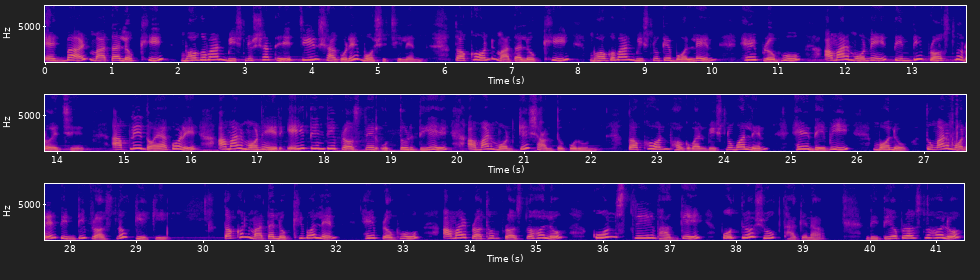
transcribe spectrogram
একবার মাতা লক্ষ্মী ভগবান বিষ্ণুর সাথে চির সাগরে বসেছিলেন। তখন মাতা লক্ষ্মী ভগবান বিষ্ণুকে বললেন, হে প্রভু, আমার মনে তিনটি প্রশ্ন রয়েছে। আপনি দয়া করে আমার মনের এই তিনটি প্রশ্নের উত্তর দিয়ে আমার মনকে শান্ত করুন। তখন ভগবান বিষ্ণু বললেন, হে দেবী, বলো, তোমার মনের তিনটি প্রশ্ন কি কি? তখন মাতা লক্ষ্মী বললেন, হে প্রভু, আমার প্রথম প্রশ্ন হলো, কোন স্ত্রীর ভাগ্যে পুত্র সুখ থাকে না? দ্বিতীয় প্রশ্ন হলো,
